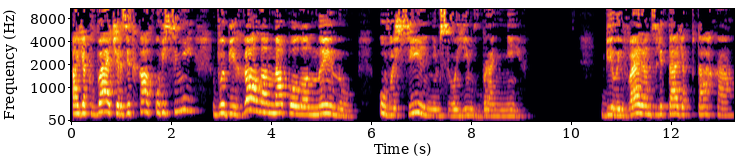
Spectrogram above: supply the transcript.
А як вечір зітхав у вісні, вибігала на полонину у весільнім своїм вбранні. Білий велян зліта, як птаха,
